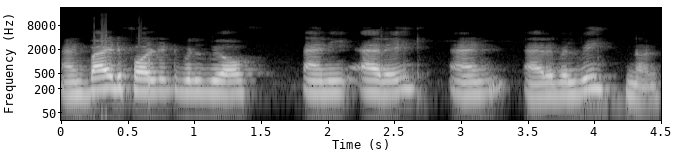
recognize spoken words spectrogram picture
And by default it will be of any array and array will be null.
